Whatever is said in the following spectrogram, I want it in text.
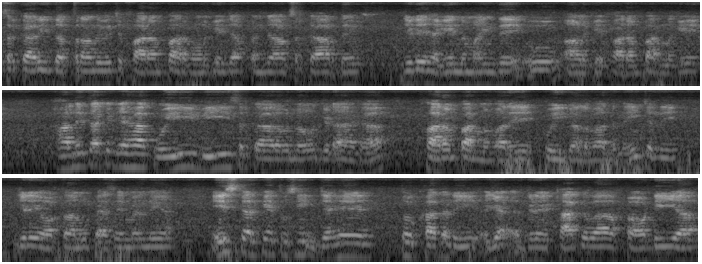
ਸਰਕਾਰੀ ਦਫ਼ਤਰਾਂ ਦੇ ਵਿੱਚ ਫਾਰਮ ਭਰ ਹੋਣਗੇ ਜਾਂ ਪੰਜਾਬ ਸਰਕਾਰ ਦੇ ਜਿਹੜੇ ਹੈਗੇ ਨੁਮਾਇੰਦੇ ਉਹ ਆਣ ਕੇ ਫਾਰਮ ਭਰਨਗੇ। ਹਾਲੇ ਤੱਕ ਜਿਹਾ ਕੋਈ ਵੀ ਸਰਕਾਰ ਵੱਲੋਂ ਜਿਹੜਾ ਹੈਗਾ ਫਾਰਮ ਭਰਨ ਬਾਰੇ ਕੋਈ ਗੱਲਬਾਤ ਨਹੀਂ ਚੱਲੀ, ਜਿਹੜੇ ਔਰਤਾਂ ਨੂੰ ਪੈਸੇ ਮਿਲਣੇ ਆ। ਇਸ ਕਰਕੇ ਤੁਸੀਂ ਜਿਹੇ ਧੋਖਾਧੜੀ ਜਿਹੜੇ ਠੱਗ ਵਾ, ਫੌਡੀ ਆ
